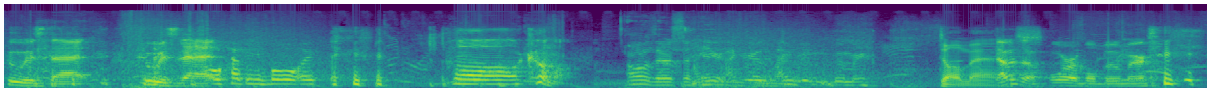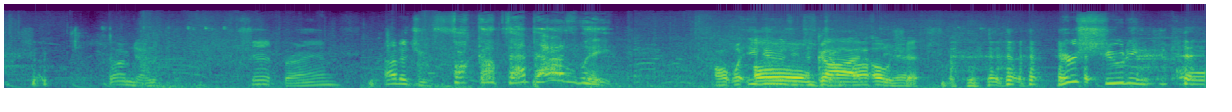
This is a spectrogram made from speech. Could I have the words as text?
Who is that? Who is that? Oh, heavy boy! oh, come on. Oh, there's a Here, I grew, I grew boomer. Dumbass. That was a horrible boomer. Oh, I'm done. Shit, Brian. How did you fuck up that badly? Oh, what you do is you Oh just god. jump Oh off the shit. You're shooting. Oh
